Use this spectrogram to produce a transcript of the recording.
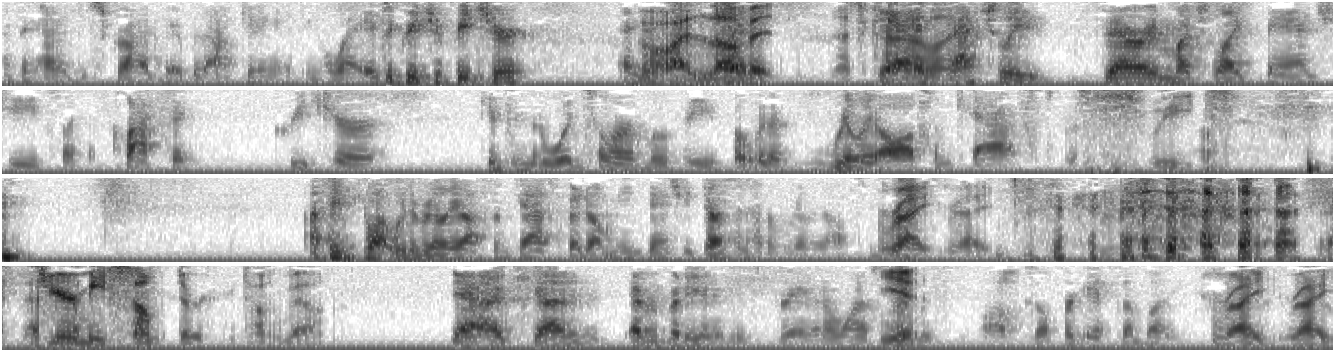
I think how to describe it without giving anything away. It's a creature feature, and Oh, I love it. That's kind Yeah, it's like. actually very much like Banshee. It's like a classic creature, kids in the woods horror movie, but with a really awesome cast. Sweet. I say but with a really awesome cast, but I don't mean Banshee doesn't have a really awesome cast. Right, right. Jeremy Sumpter, you're talking about. Yeah, it's got everybody in it is great. I don't want to start Yeah. listing off because I'll forget somebody. Right, right.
